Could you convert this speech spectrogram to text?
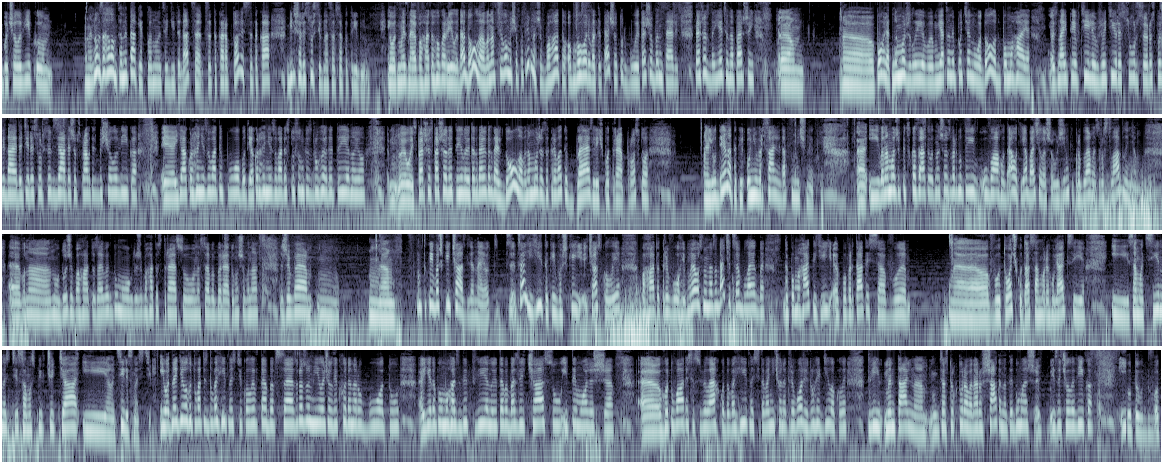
Бо чоловік. Ну, загалом це не так, як планується діти. Да? Це, це така раптовість, це така більше ресурсів на це все потрібно. І от ми з нею багато говорили. Да, довго, вона в цілому ще потрібно, щоб багато обговорювати те, що турбує, те, що бентежить, те, що здається на перший. ем, е, Погляд неможливим, я це не потягну. Дола допомагає знайти в тілі вже ті ресурси, розповідає, де ті ресурси взяти, щоб справитись без чоловіка, е, як організувати побут, як організувати стосунки з другою дитиною, ой, першою старшою дитиною і так далі. Так далі. Дола вона може закривати безліч потреб. Просто людина такий універсальний да, помічник. Е, і вона може підказати, от на що звернути увагу. Да? От я бачила, що у жінки проблеми з розслабленням. Е, вона ну дуже багато зайвих думок, дуже багато стресу на себе бере, тому що вона живе. м, Ну, такий важкий час для неї. От це, це її такий важкий час, коли багато тривоги. Моя основна задача це була якби допомагати їй е, повертатися в. Е, В точку та саморегуляції і самоцінності, самоспівчуття і цілісності. І одне діло готуватись до вагітності, коли в тебе все зрозуміло, чоловік ходить на роботу, е, є допомога з дитиною, у тебе безліч часу, і ти можеш е, готуватися собі легко до вагітності, тебе нічого не тривожить. Друге діло, коли твій ментальна ця структура вона розшатана, ти думаєш і за чоловіка, і тут в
